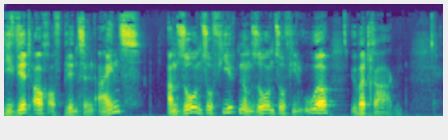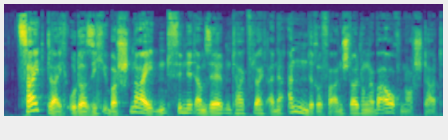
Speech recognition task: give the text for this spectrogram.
die wird auch auf Blinzeln 1 am so und so vielten um so und so viel Uhr übertragen. Zeitgleich oder sich überschneidend findet am selben Tag vielleicht eine andere Veranstaltung aber auch noch statt.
